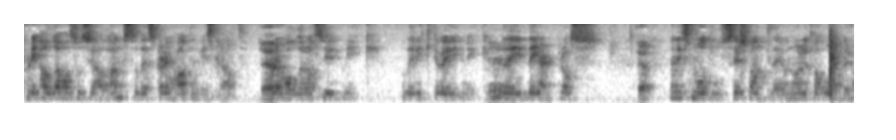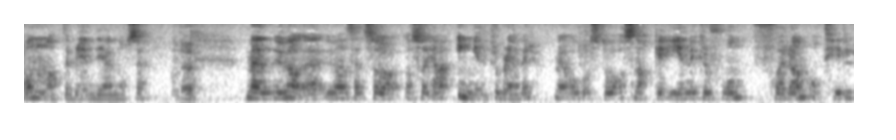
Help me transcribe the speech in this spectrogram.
Fordi alle har sosial angst, og det skal de ha til en viss grad. For det holder oss ydmyk. Og det er viktig å være ydmyk. Mm. Og det, det hjelper oss. Ja. Men i små doser så vant det jo når du tar overhånd at det blir en diagnose. Ja. Men eh, uansett så også, Jeg har ingen problemer med å stå og snakke i en mikrofon foran og til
